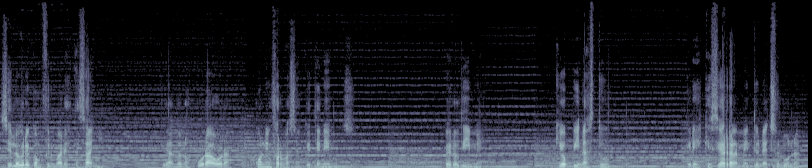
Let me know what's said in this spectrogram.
se logre confirmar esta hazaña, quedándonos por ahora con la información que tenemos. Pero dime, ¿qué opinas tú? ¿Crees que sea realmente una exoluna?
